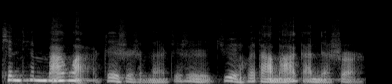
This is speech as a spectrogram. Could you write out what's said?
天天八卦，这是什么呀？这是居委会大妈干的事儿，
